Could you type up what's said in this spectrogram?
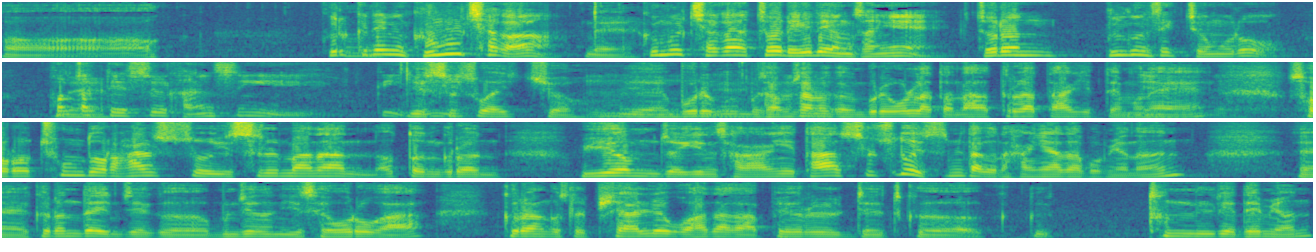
어 그렇게 되면 그 물체가 네. 그 물체가 저 레이더 영상에 저런 붉은색 점으로 포착됐을 가능성이 꽤 있겠네요. 있을 수가 있죠. 예, 물에 뭐 잠수함에 가 물에 올랐다 나 들어갔다 하기 때문에 네, 네. 서로 충돌할 수 있을 만한 어떤 그런 위험적인 상황이 다 쓸 수도 있습니다. 그 항해하다 보면은 예, 그런데 이제 그 문제는 이 세월호가 그러한 것을 피하려고 하다가 배를 이제 그, 그 틀게 되면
